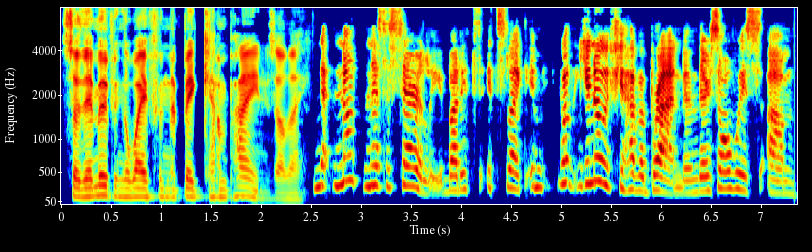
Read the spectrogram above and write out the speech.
So they're moving away from the big campaigns, are they? N- not necessarily, but it's it's like well, you know, if you have a brand and there's always um,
